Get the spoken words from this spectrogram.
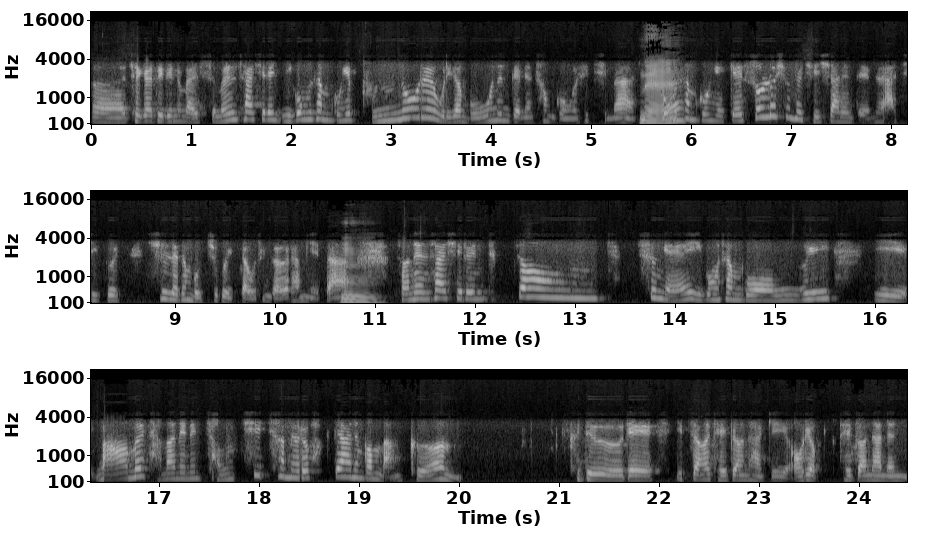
어, 제가 드리는 말씀은 사실은 2030의 분노를 우리가 모으는 데는 성공을 했지만 네. 2030에게 솔루션을 제시하는 데는 아직 그 신뢰를 못 주고 있다고 생각을 합니다. 음. 저는 사실은 특정 층의 2030의 이 마음을 담아내는 정치 참여를 확대하는 것만큼 그들의 입장을 대변하기 어렵 대변하는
